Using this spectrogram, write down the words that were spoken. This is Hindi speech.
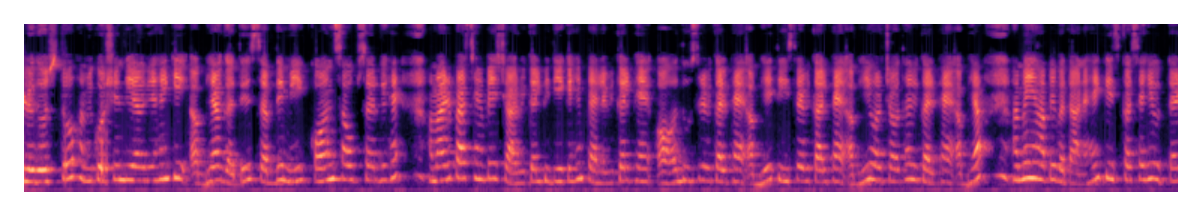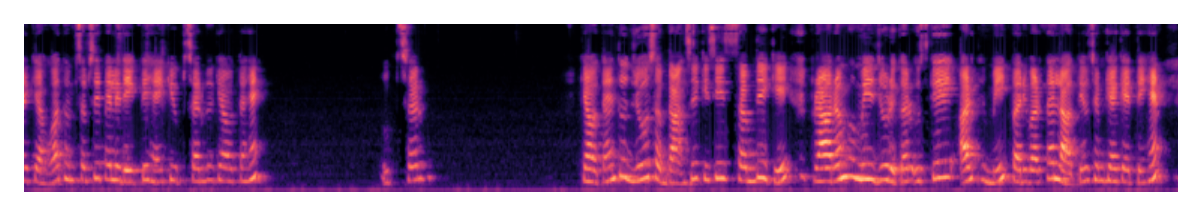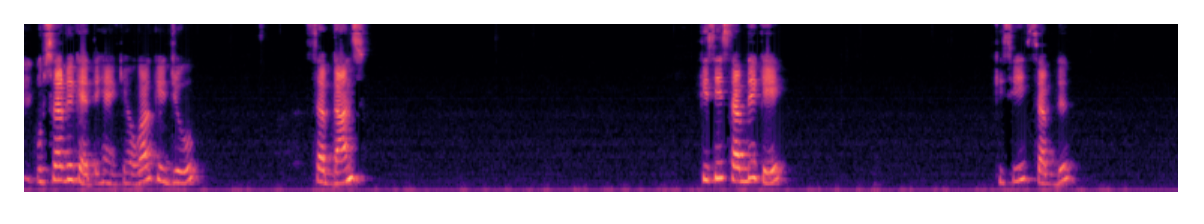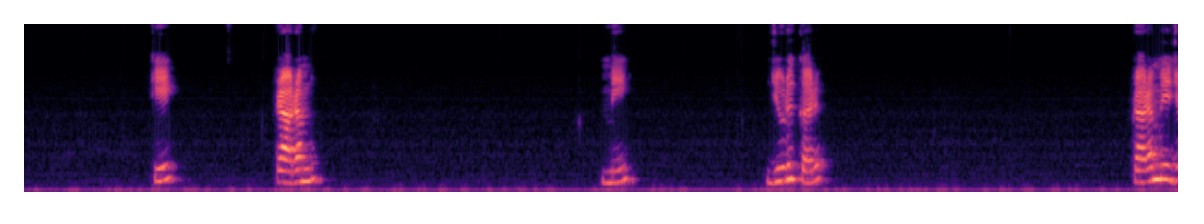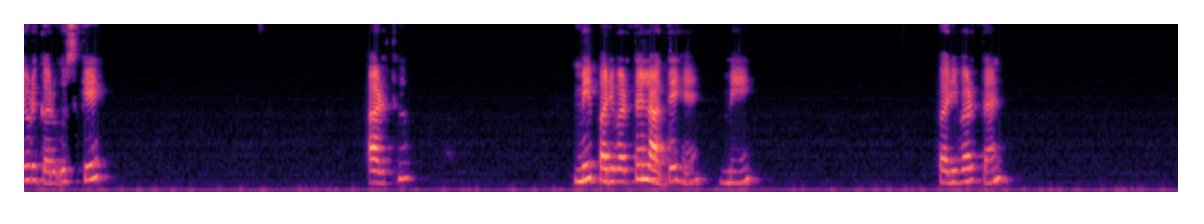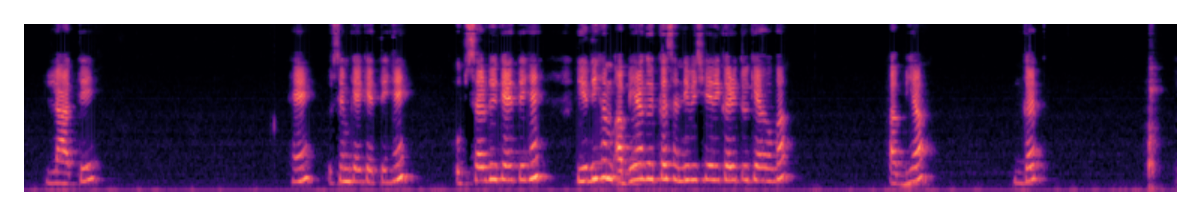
हेलो दोस्तों, हमें क्वेश्चन दिया गया है कि अभ्यागत शब्द में कौन सा उपसर्ग है? हमारे पास यहाँ पे चार विकल्प दिए गए हैं। पहला विकल्प है और दूसरा विकल्प है अभ्य, तीसरा विकल्प है अभी और चौथा विकल्प है अभ्या। हमें यहाँ पे बताना है कि इसका सही उत्तर क्या हुआ। तो हम सबसे पहले देखते हैं कि उपसर्ग क्या होता है। उपसर्ग क्या होता है? तो जो शब्दांश किसी शब्द के प्रारंभ में जुड़कर उसके अर्थ में परिवर्तन लाते हैं, उसे हम क्या कहते हैं? उपसर्ग कहते हैं। क्या होगा कि जो शब्दांश किसी शब्द के, किसी शब्द के प्रारंभ में जुड़कर, प्रारंभ में जुड़कर उसके अर्थ में परिवर्तन लाते हैं। में परिवर्तन लाते हैं, उसे हम क्या कहते हैं? उपसर्ग कहते हैं। यदि हम अभ्यागत का संधि विच्छेद करें तो क्या होगा? अभ्यागत।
